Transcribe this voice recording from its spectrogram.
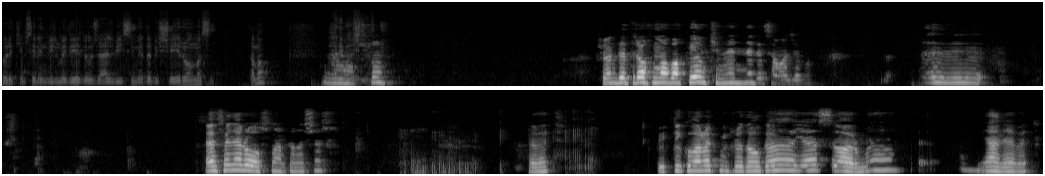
Böyle kimsenin bilmediği özel bir isim ya da bir şehir olmasın. Tamam? Hadi başlayalım. olsun? Şu an etrafıma bakıyorum ki ne, ne desem acaba. Ee, El feneri olsun arkadaşlar. Evet. Büyüklük olarak mikrodalgaya sığar mı? Yani evet.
